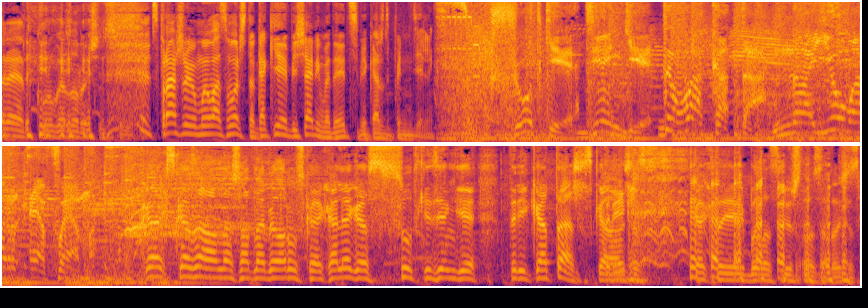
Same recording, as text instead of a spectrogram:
расширяет кругозор очень сильно. Спрашиваем мы вас вот что. Какие обещания вы даете себе каждый понедельник? Шутки, деньги, два кота на Юмор ФМ. Как сказала наша одна белорусская коллега, сутки деньги трикотаж. Сказала Три- сейчас. Как-то ей было смешно этого сейчас.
